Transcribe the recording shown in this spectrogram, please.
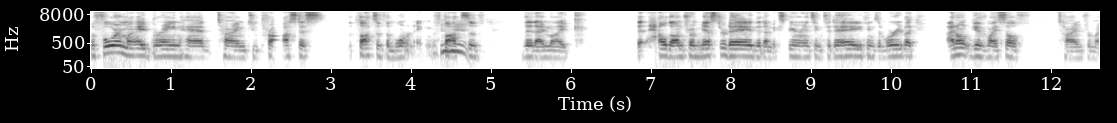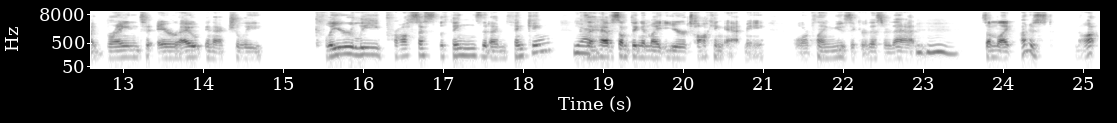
before my brain had time to process the thoughts of the morning, the thoughts of that I'm like that held on from yesterday, that I'm experiencing today, things I'm worried about. I don't give myself time for my brain to air out and actually clearly process the things that I'm thinking because I have something in my ear talking at me or playing music or this or that. hmm So I'm like, I'm just not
